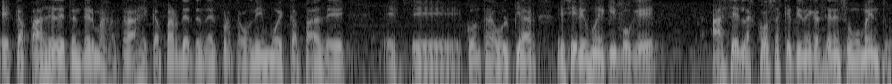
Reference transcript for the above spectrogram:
Es capaz de defender más atrás, es capaz de tener protagonismo, es capaz de este, contragolpear. Es decir, es un equipo que hace las cosas que tiene que hacer en su momento.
